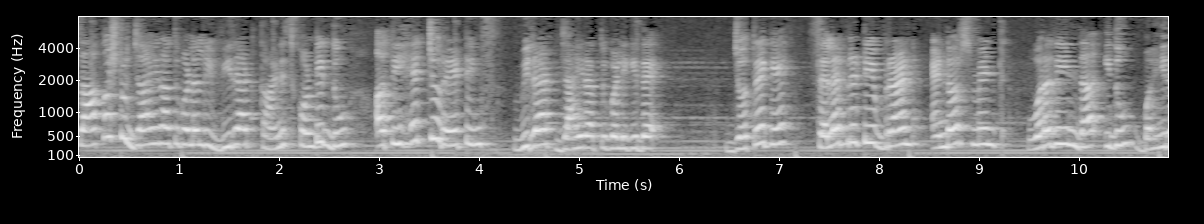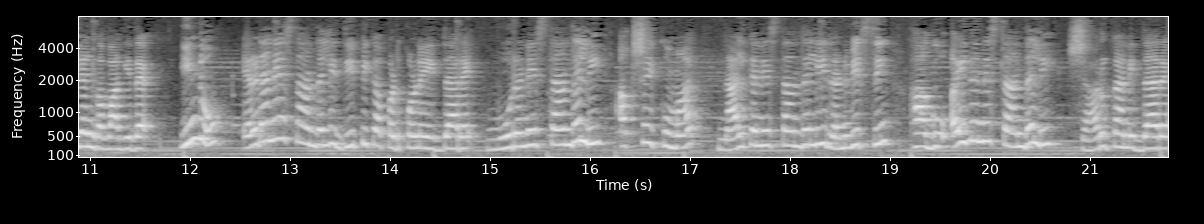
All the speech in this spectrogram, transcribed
ಸಾಕಷ್ಟು ಜಾಹೀರಾತುಗಳಲ್ಲಿ ವಿರಾಟ್ ಕಾಣಿಸಿಕೊಂಡಿದ್ದು ಅತಿ ಹೆಚ್ಚು ರೇಟಿಂಗ್ಸ್ ವಿರಾಟ್ ಜಾಹೀರಾತುಗಳಿಗಿದೆ. ಜೊತೆಗೆ ಸೆಲೆಬ್ರಿಟಿ ಬ್ರ್ಯಾಂಡ್ ಎಂಡೋರ್ಸ್ಮೆಂಟ್ ವರದಿಯಿಂದ ಇದು ಬಹಿರಂಗವಾಗಿದೆ. ಇನ್ನು ಎರಡನೇ ಸ್ಥಾನದಲ್ಲಿ ದೀಪಿಕಾ ಪಡ್ಕೊಣೆ ಇದ್ದಾರೆ. ಮೂರನೇ ಸ್ಥಾನದಲ್ಲಿ ಅಕ್ಷಯ್ ಕುಮಾರ್, ನಾಲ್ಕನೇ ಸ್ಥಾನದಲ್ಲಿ ರಣವೀರ್ ಸಿಂಗ್ ಹಾಗೂ ಐದನೇ ಸ್ಥಾನದಲ್ಲಿ ಶಾರುಖ್ ಖಾನ್ ಇದ್ದಾರೆ.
